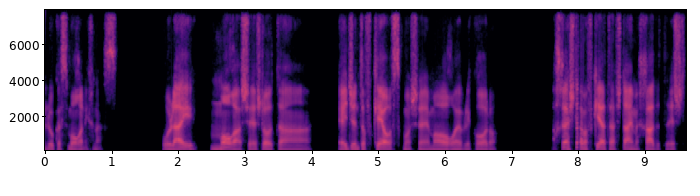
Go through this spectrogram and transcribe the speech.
לוקאס מורה נכנס. אולי מורה, שיש לו את ה-agent of chaos, כמו שמאור אוהב לקרוא לו, אחרי שאתה מבקיע את ה-2-1, יש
